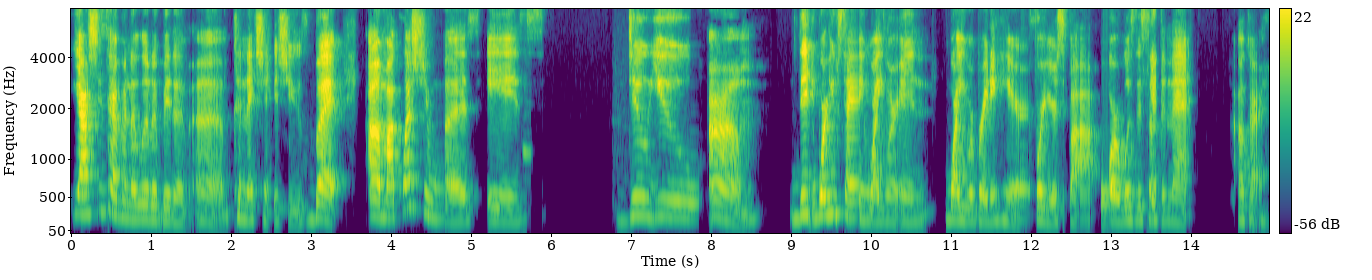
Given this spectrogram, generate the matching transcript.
yeah, she's having a little bit of um, connection issues. But um, my question was: Is do you um did were you saving while you were in while you were braiding hair for your spa, or was this something that? Okay.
